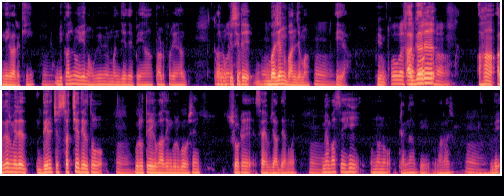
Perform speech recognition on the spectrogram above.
ਨਿਗਾਹ ਰੱਖੀ ਵੀ ਕੱਲ ਨੂੰ ਇਹ ਨਾ ਹੋਵੇ ਮੈਂ ਮੰਜੇ ਤੇ ਪਿਆ ਤੜਫ ਰਿਹਾ ਕੱਲ ਨੂੰ ਕਿਸੇ ਦੇ। ਵਜਨ ਬਣ ਜਾਵਾਂ ਇਹ ਆ। ਅਗਰ- ਹਾਂ। ਅਗਰ ਮੇਰੇ ਦਿਲ 'ਚ ਸੱਚੇ ਦਿਲ ਤੋਂ ਗੁਰੂ ਤੇਗ ਬਹਾਦਰ ਸਿੰਘ ਗੁਰੂ ਗੋਬਿੰਦ ਸਿੰਘ ਛੋਟੇ ਸਾਹਿਬਜ਼ਾਦਿਆਂ ਨੂੰ ਮੈਂ ਬਸ ਇਹੀ ਉਹਨਾਂ ਨੂੰ ਕਹਿਣਾ ਵੀ ਮਹਾਰਾਜ ਵੀ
